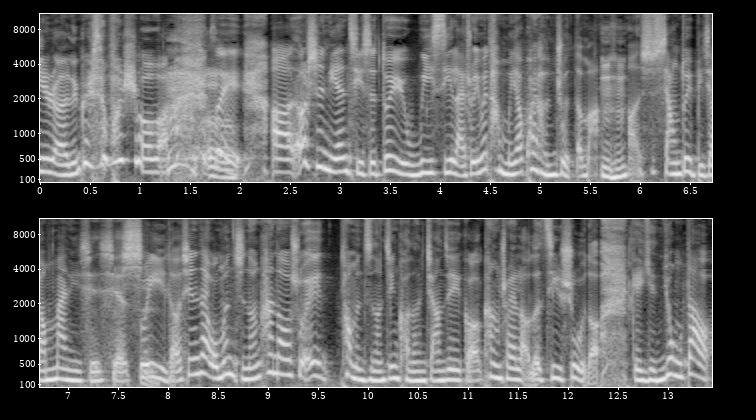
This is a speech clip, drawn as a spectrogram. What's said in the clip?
批人，你可以这么说吧？所以呃，二十年其实对于 VC 来说，因为他们要快很准的嘛，啊，是相对比较慢一些些。所以呢，现在我们只能看到说，哎，他们只能尽可能将这个抗衰老的技术的给引用到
